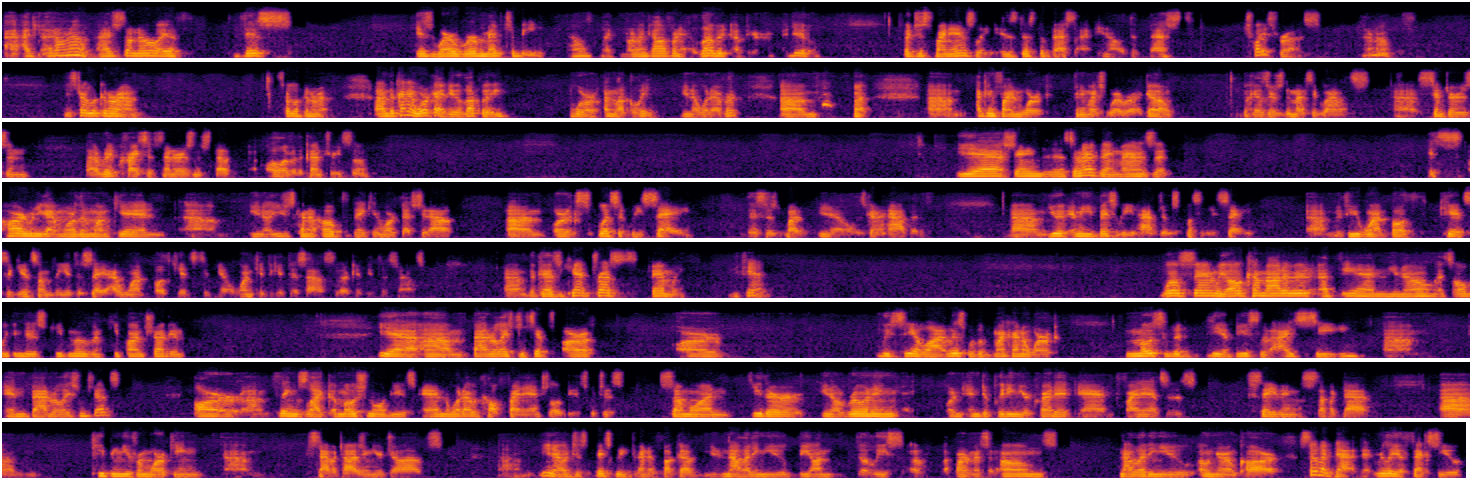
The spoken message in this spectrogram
I, I, don't know. I just don't know if this is where we're meant to be. You know, like Northern California. I love it up here. I do. But just financially, is this the best, you know, the best choice for us? I don't know. You start looking around. Start looking around. Um, the kind of work I do, luckily, or unluckily, you know, whatever. Um, but, um, I can find work pretty much wherever I go because there's domestic violence uh, centers and uh, rape crisis centers and stuff all over the country. So. Yeah, Shane, that's another thing, man, is that it's hard when you got more than one kid. Um, you know, you just kind of hope that they can work that shit out um, or explicitly say, this is what, you know, is going to happen. Um, you, I mean, basically, you have to explicitly say, um, if you want both kids to get something, you have to say, I want both kids to, you know, one kid to get this house, the other kid to get this house. Um, because you can't trust family. You can't. Well, Sin, we all come out of it at the end, you know. That's all we can do is keep moving, keep on chugging. Yeah, um, bad relationships are are we see a lot, at least with my kind of work, most of the, the abuse that I see um, in bad relationships are um, things like emotional abuse and what I would call financial abuse, which is someone either you know ruining or, and depleting your credit and finances, savings, stuff like that, um, keeping you from working, um, sabotaging your jobs, um, you know, just basically trying to fuck up, not letting you be on the lease of apartments and homes, not letting you own your own car, stuff like that that really affects you.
